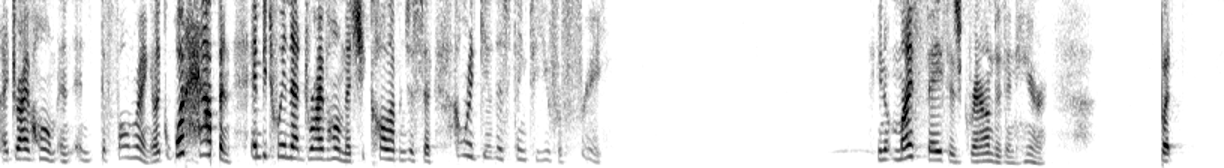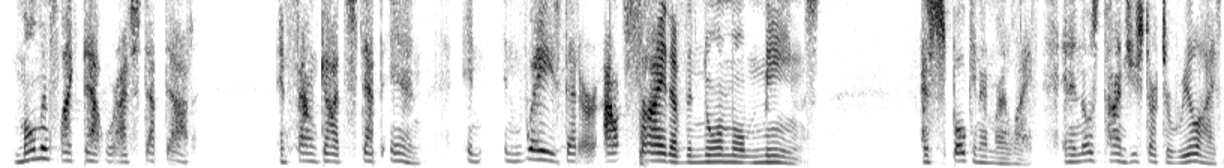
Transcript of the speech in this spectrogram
I drive home and, and the phone rang. Like, what happened in between that drive home that she called up and just said, I want to give this thing to you for free? You know, my faith is grounded in here. But moments like that where I've stepped out and found God step in in, in ways that are outside of the normal means has spoken in my life. And in those times, you start to realize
